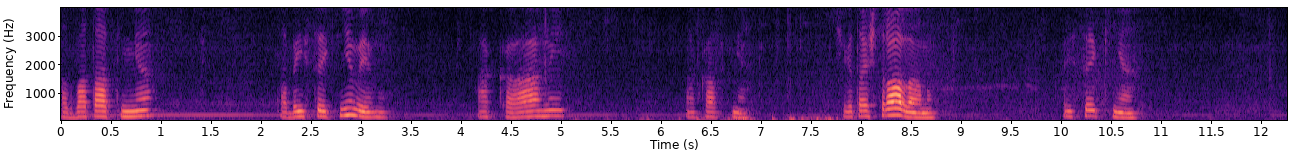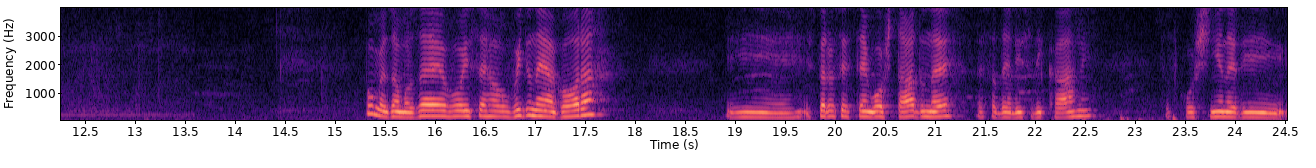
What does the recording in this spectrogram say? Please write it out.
As batatinhas. Tá bem sequinha mesmo. A carne. A casquinha. Chega tá estralando. Bem sequinha. Bom, meus amores, é, eu vou encerrar o vídeo, né, agora. E espero que vocês tenham gostado, né, dessa delícia de carne. Essas coxinhas, né, de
